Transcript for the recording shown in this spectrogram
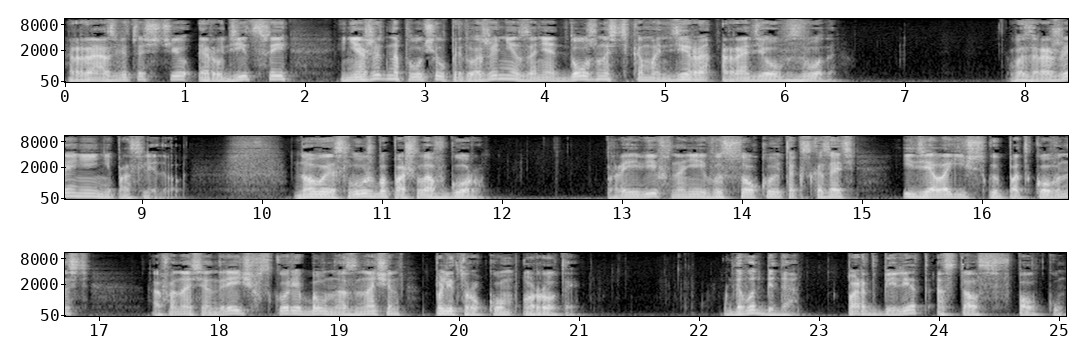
развитостью, эрудицией и неожиданно получил предложение занять должность командира радиовзвода. Возражений не последовало. Новая служба пошла в гору. Проявив на ней высокую, так сказать, идеологическую подкованность, Афанасий Андреевич вскоре был назначен политруком роты. Да вот беда. Партбилет остался в полку.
